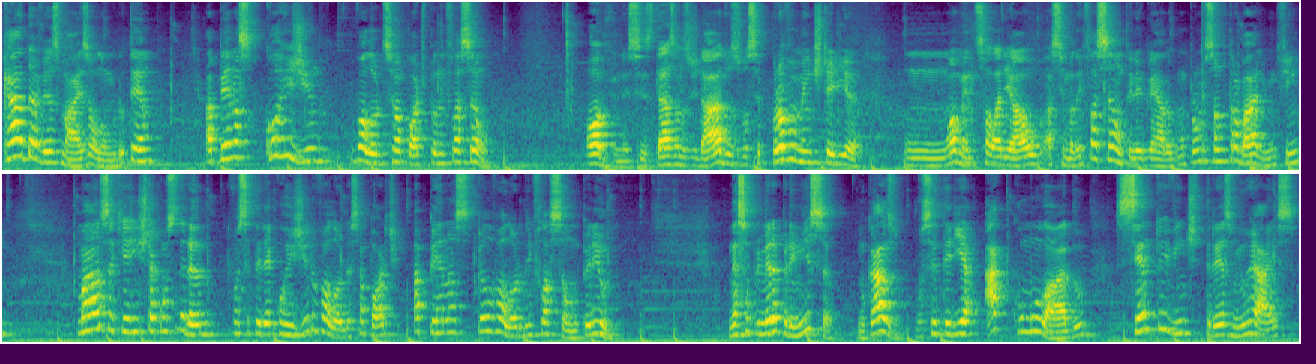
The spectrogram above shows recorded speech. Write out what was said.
cada vez mais ao longo do tempo, apenas corrigindo o valor do seu aporte pela inflação. Óbvio, nesses 10 anos de dados, você provavelmente teria um aumento salarial acima da inflação, teria ganhado alguma promoção do trabalho, enfim. Mas aqui a gente está considerando que você teria corrigido o valor desse aporte apenas pelo valor da inflação no período. Nessa primeira premissa, no caso, você teria acumulado 123 mil reais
